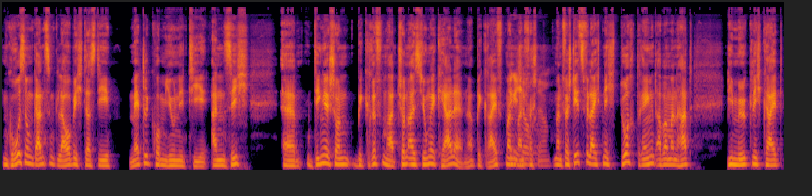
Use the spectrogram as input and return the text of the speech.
im Großen und Ganzen glaube ich, dass die Metal-Community an sich äh, Dinge schon begriffen hat, schon als junge Kerle. Ne, begreift man, man, auch, ver ja. man versteht es vielleicht nicht durchdringend, aber man hat die Möglichkeit,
